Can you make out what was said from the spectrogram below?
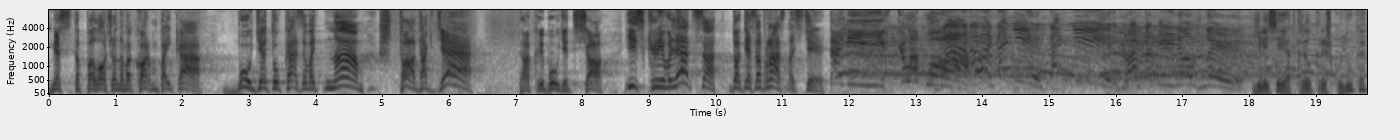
вместо положенного кормпайка, будет указывать нам, что да где, так и будет все искривляться до безобразности. Дави их, колобок! Да, давай, гони их, гони их! Нам такие не нужны! Елисей открыл крышку люка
